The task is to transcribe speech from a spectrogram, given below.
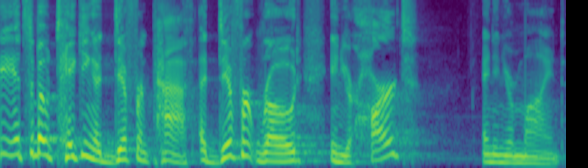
It's about taking a different path, a different road in your heart and in your mind.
